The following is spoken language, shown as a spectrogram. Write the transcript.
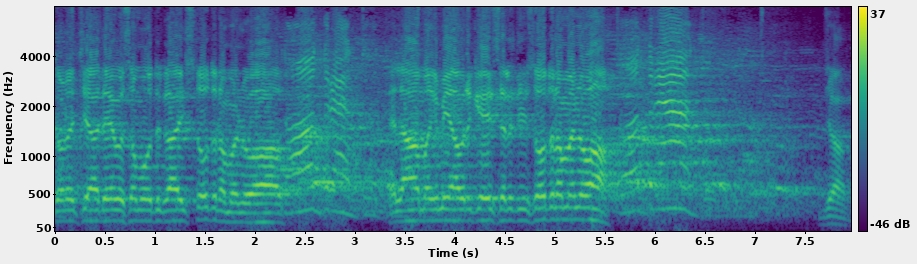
தொடர்ச்சியா தேவ சமூகத்துக்காக ஸ்தோத்திரம் பண்ணுவோம் எல்லா மகிமையும் அவருக்கே செலுத்தி ஸ்தோத்திரம் பண்ணுவோம் ஜாம்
